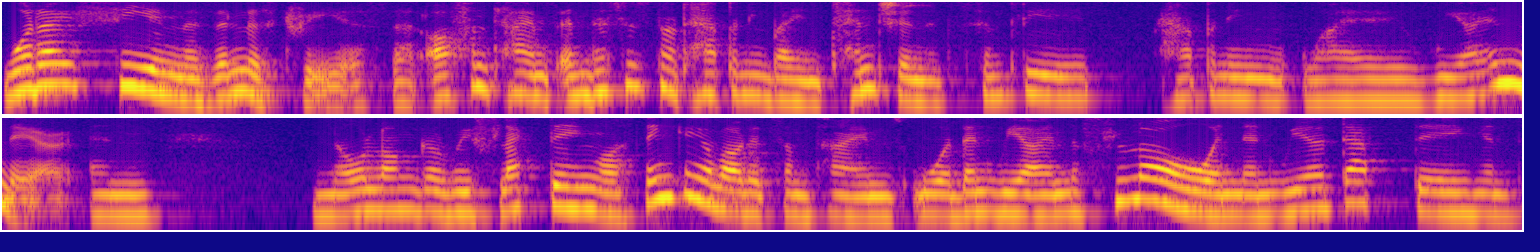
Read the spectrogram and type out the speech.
What I see in this industry is that oftentimes, and this is not happening by intention, it's simply happening while we are in there. And no longer reflecting or thinking about it sometimes, or then we are in the flow and then we are adapting and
